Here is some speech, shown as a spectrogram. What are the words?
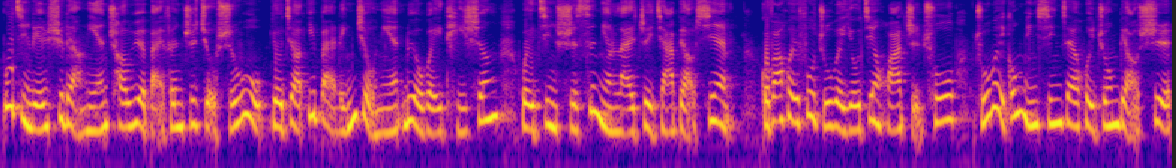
不仅连续两年超越百分之九十五，又较一百零九年。略微提升，为近十四年来最佳表现。国发会副主委尤建华指出，主委龚明鑫在会中表示，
